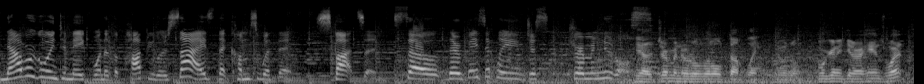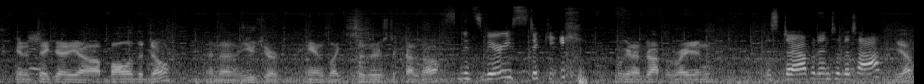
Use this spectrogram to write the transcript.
Now we're going to make one of the popular sides that comes with it, Spatzen. So they're basically just German noodles. Yeah, the German noodle, little dumpling noodle. We're gonna get our hands wet. We're gonna take a uh, ball of the dough and then use your hands like scissors to cut it off. It's very sticky. We're gonna drop it right in. Just drop it into the top. Yep.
